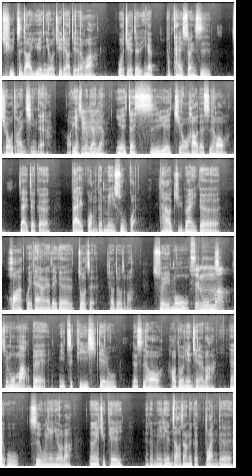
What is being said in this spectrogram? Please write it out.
去知道缘由去了解的话，我觉得应该不太算是球团请的啦。哦，为什么这样讲？因为在十月九号的时候，在这个带广的美术馆，他要举办一个画鬼太郎的这个作者叫做什么？水木水木茂水木茂对，Mitsuki Shigeru 那时候好多年前了吧？应该五四五年有了吧？NHK 那个每天早上那个短的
